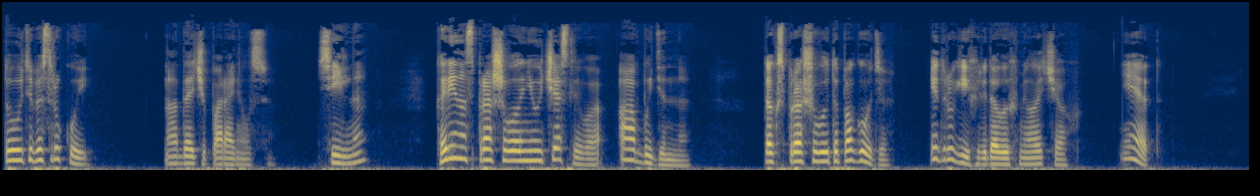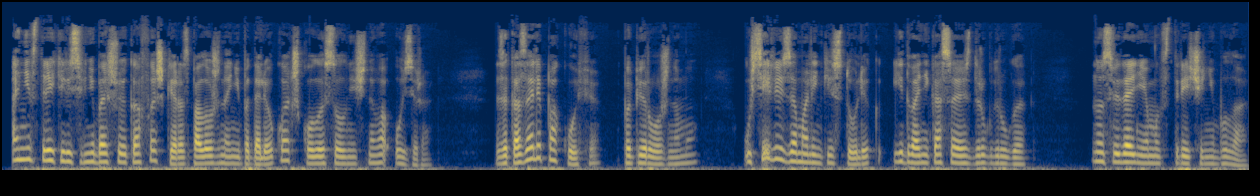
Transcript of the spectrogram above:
«Что у тебя с рукой?» На даче поранился. «Сильно?» Карина спрашивала не участливо, а обыденно. Так спрашивают о погоде и других рядовых мелочах. Нет. Они встретились в небольшой кафешке, расположенной неподалеку от школы Солнечного озера. Заказали по кофе, по пирожному, уселись за маленький столик, едва не касаясь друг друга. Но свиданием их встреча не была.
